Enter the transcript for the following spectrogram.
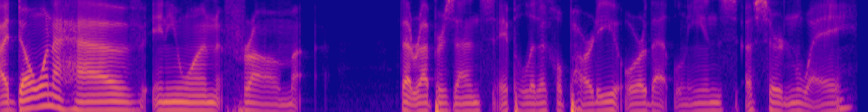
I don't want to have anyone from that represents a political party or that leans a certain way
